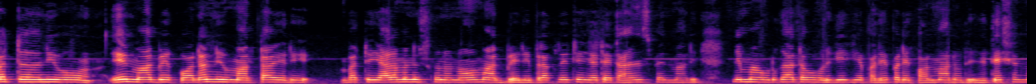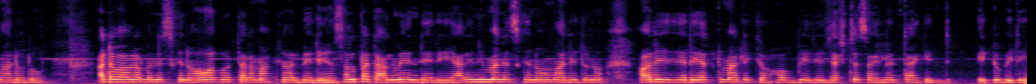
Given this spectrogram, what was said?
ಬಟ್ ನೀವು ಏನು ಮಾಡಬೇಕು? ಅದನ್ನು ನೀವು ಮಾಡ್ತಾ ಇರಿ. ಬಟ್ ಯಾರ ಮನಸ್ಸಿಗೂ ನೋವು ಮಾಡಬೇಡಿ. ಪ್ರಕೃತಿಯ ಜೊತೆ ಟೈಮ್ ಸ್ಪೆಂಡ್ ಮಾಡಿ. ನಿಮ್ಮ ಹುಡುಗ ಅಥವಾ ಹುಡುಗಿಗೆ ಪದೇ ಪದೇ ಕಾಲ್ ಮಾಡೋದು ಇರಿಟೇಷನ್ ಮಾಡೋದು, ಅಥವಾ ಅವರ ಮನಸ್ಸಿಗೆ ನೋವಾಗೋ ಥರ ಮಾತನಾಡಬೇಡಿ. ಸ್ವಲ್ಪ ತಾಳ್ಮೆಯಿಂದ ಇರಿ ಯಾರೇ ನಿಮ್ಮ ಮನಸ್ಸಿಗೆ ನೋವು ಮಾಡಿದ್ರು ಅವರಿಗೆ ರಿಯಾಕ್ಟ್ ಮಾಡಲಿಕ್ಕೆ ಹೋಗಬೇಡಿ. ಜಸ್ಟ್ ಸೈಲೆಂಟ್ ಆಗಿ ಇಟ್ಟು ಬಿಡಿ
